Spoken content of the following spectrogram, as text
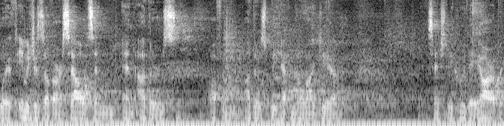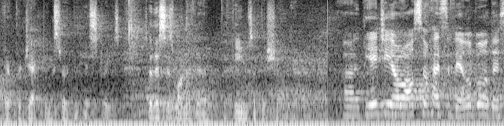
with images of ourselves and, and others often others we have no idea essentially who they are but they're projecting certain histories so this is one of the, the themes of the show uh, the AGO also has available this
